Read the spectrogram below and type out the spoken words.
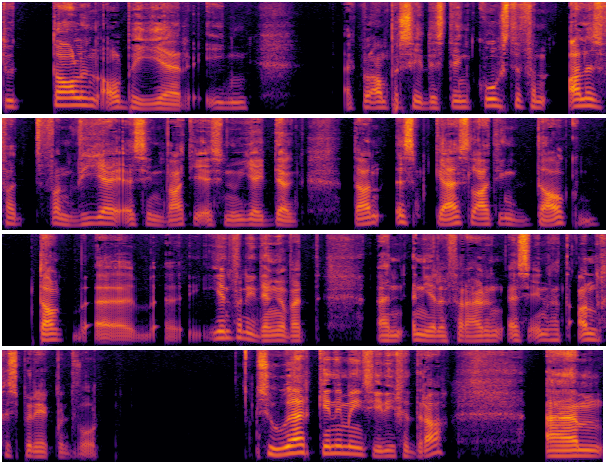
totaal en al beheer en ek wil amper sê dis ten koste van alles wat van wie jy is en wat jy is en hoe jy dink, dan is gaslighting dalk dalk uh, een van die dinge wat in in julle verhouding is en wat aangespreek moet word. So hoe herken mense hierdie gedrag? Ehm um,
